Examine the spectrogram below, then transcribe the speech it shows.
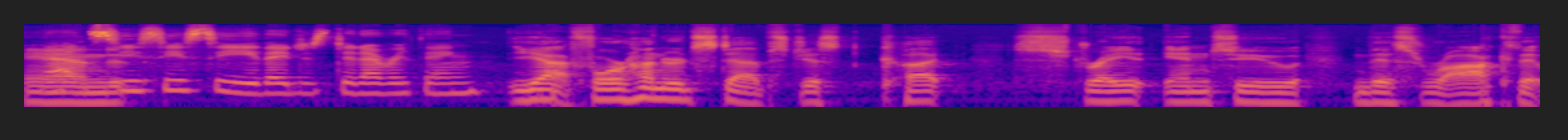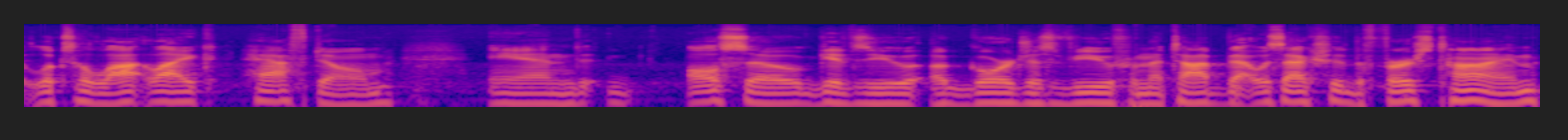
And At CCC, they just did everything. yeah, 400 steps just cut straight into this rock that looks a lot like Half Dome and also gives you a gorgeous view from the top. That was actually the first time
